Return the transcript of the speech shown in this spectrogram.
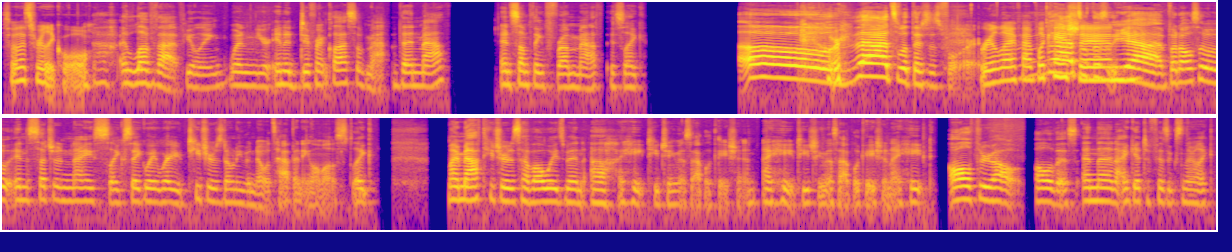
So that's really cool. Ugh, I love that feeling when you're in a different class of math than math, and something from math is like, oh, that's what this is for. Real life application. yeah, but also in such a nice like segue where your teachers don't even know what's happening almost. Like my math teachers have always been, I hate teaching this application. I hate teaching this application. I hate all throughout all of this. And then I get to physics and they're like,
